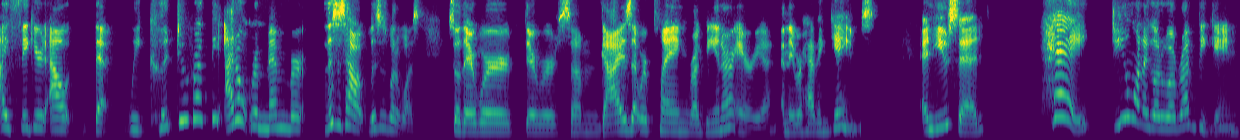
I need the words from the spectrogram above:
I figured out that we could do rugby. I don't remember. This is how. This is what it was. So there were there were some guys that were playing rugby in our area, and they were having games. And you said, "Hey, do you want to go to a rugby game?"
